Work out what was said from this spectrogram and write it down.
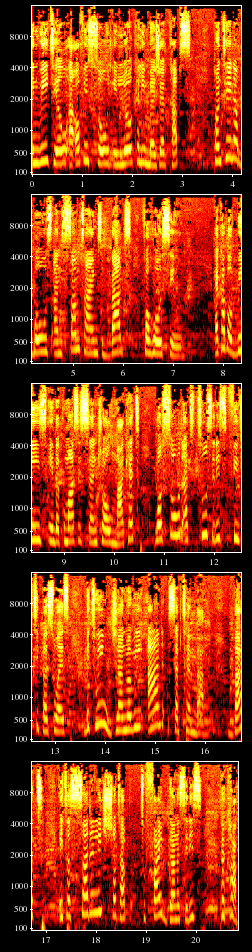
In retail are often sold in locally measured cups, container bowls, and sometimes bags for wholesale. A cup of beans in the Kumasi Central Market was sold at 2 cedis 50 pesewas between January and September. But it has suddenly shot up to 5 Ghana cedis per cup.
